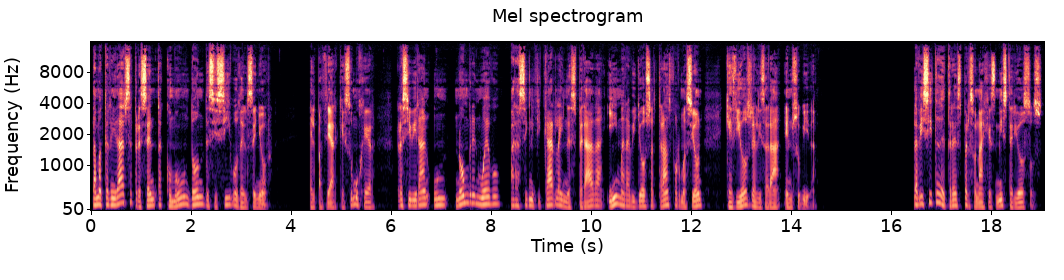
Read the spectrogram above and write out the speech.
La maternidad se presenta como un don decisivo del Señor. El patriarca y su mujer recibirán un nombre nuevo para significar la inesperada y maravillosa transformación que Dios realizará en su vida. La visita de tres personajes misteriosos,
